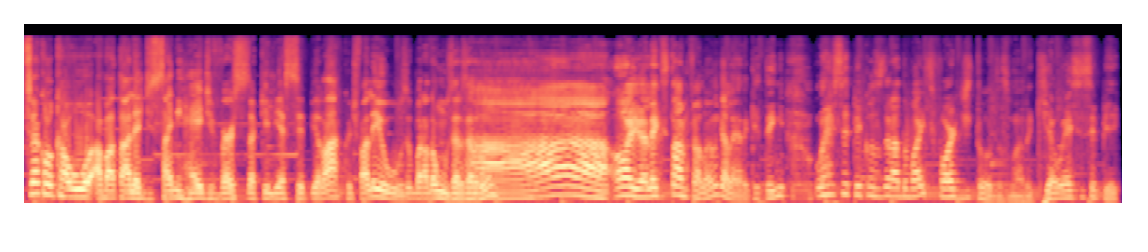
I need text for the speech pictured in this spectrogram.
Você vai colocar o- a batalha de Siren Head versus aquele SCP lá que eu te falei, o Zeburadão 001? Ah, olha, o Alex tá me falando, galera, que tem o SCP considerado mais forte de todos, mano, que é o SCP,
